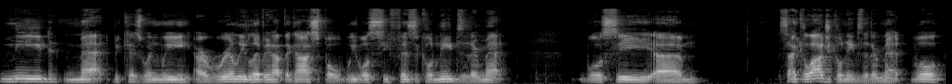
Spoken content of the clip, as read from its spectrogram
need met. Because when we are really living out the gospel, we will see physical needs that are met. We'll see um, psychological needs that are met. We'll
